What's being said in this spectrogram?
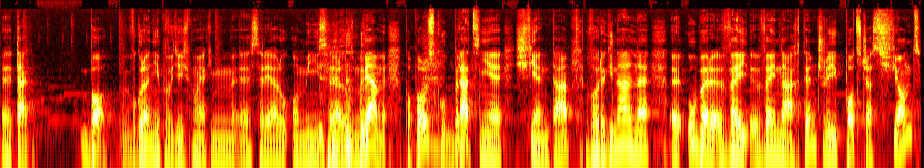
e, tak, bo w ogóle nie powiedzieliśmy o jakim e, serialu, o mini serialu rozmawiamy. Po polsku Bratnie Święta, w oryginalne e, Uber Weihnachten, czyli podczas świąt.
